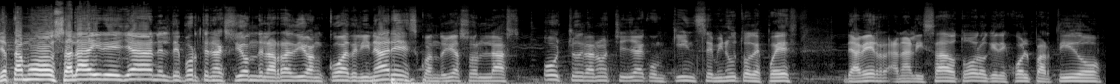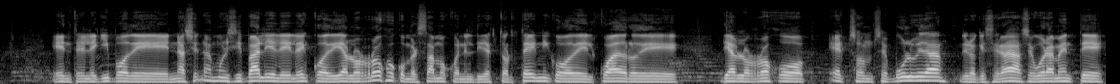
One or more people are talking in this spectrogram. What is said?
Ya estamos al aire, ya en el Deporte en Acción de la radio Ancoa de Linares, cuando ya son las 8 de la noche, ya con 15 minutos después de haber analizado todo lo que dejó el partido entre el equipo de Nacional Municipal y el elenco de Diablo Rojo. Conversamos con el director técnico del cuadro de Diablo Rojo, Edson Sepúlveda, de lo que será seguramente,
